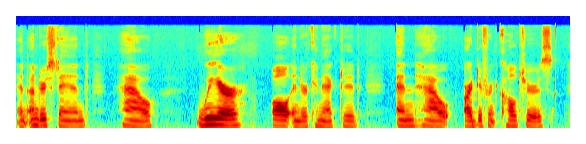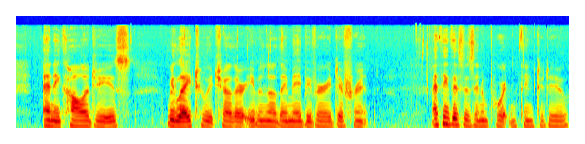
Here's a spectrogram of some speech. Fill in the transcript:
and understand how we are all interconnected and how our different cultures and ecologies relate to each other even though they may be very different. I think this is an important thing to do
